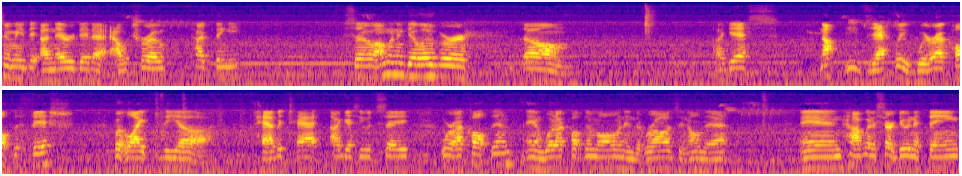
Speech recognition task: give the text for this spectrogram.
to me that I never did an outro type thingy. So I'm gonna go over, um, I guess, not exactly where I caught the fish, but like the uh, habitat, I guess you would say, where I caught them and what I caught them on and the rods and all that. And I'm going to start doing a thing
